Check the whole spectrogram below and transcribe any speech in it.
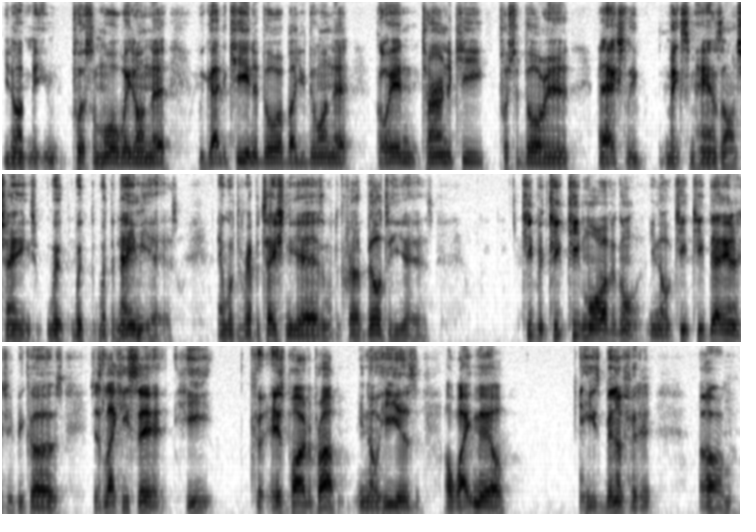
You know what I mean? Put some more weight on that. We got the key in the door by you doing that. Go ahead and turn the key, push the door in, and actually make some hands-on change with with with the name he has, and with the reputation he has, and with the credibility he has keep it keep keep more of it going. You know, keep keep that energy because just like he said, he could, is part of the problem. You know, he is a white male, and he's benefited um,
